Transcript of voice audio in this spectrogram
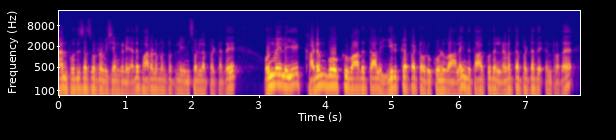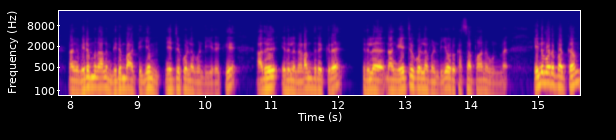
நான் புதுசாக சொல்கிற விஷயம் கிடையாது. பாராளுமன்றத்திலையும் சொல்லப்பட்டது. உண்மையிலேயே கடும்போக்குவாதத்தால் ஈர்க்கப்பட்ட ஒரு குழுவால் இந்த தாக்குதல் நடத்தப்பட்டது என்றதை நாங்கள் விரும்பினாலும் விரும்பாட்டியும் ஏற்றுக்கொள்ள வேண்டியிருக்கு. அது இதில் நடந்திருக்கிற இதுல நாங்க ஏற்றுக்கொள்ள வேண்டிய ஒரு கசப்பான உண்மை. இன்னும் ஒரு பக்கம்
